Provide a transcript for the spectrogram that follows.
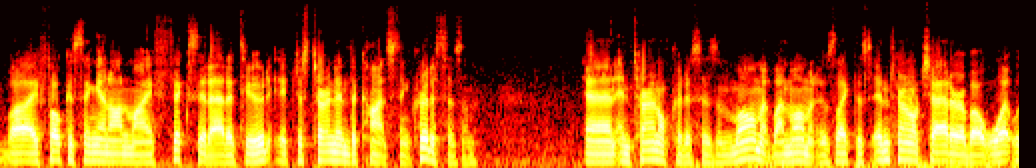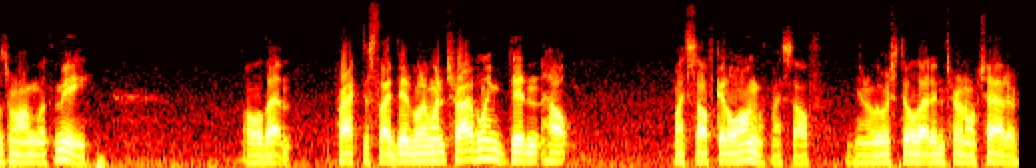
by focusing in on my fix-it attitude, it just turned into constant criticism. And internal criticism, moment by moment. It was like this internal chatter about what was wrong with me. All that practice I did when I went traveling didn't help myself get along with myself. You know, there was still that internal chatter.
